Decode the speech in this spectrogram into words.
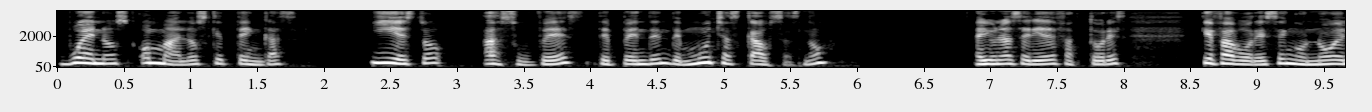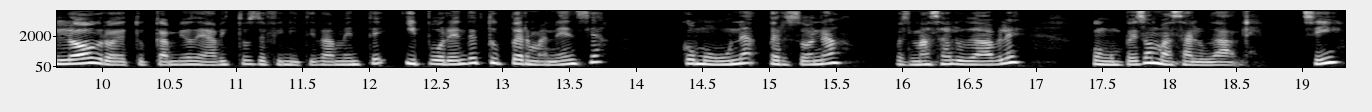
buenos o malos que tengas. Y esto, a su vez, dependen de muchas causas, ¿no? Hay una serie de factores que favorecen o no el logro de tu cambio de hábitos definitivamente y por ende tu permanencia como una persona pues más saludable, con un peso más saludable, ¿sí?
